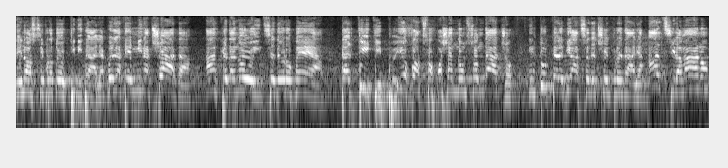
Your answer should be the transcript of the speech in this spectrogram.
dei nostri prodotti in Italia, quella che è minacciata anche da noi in sede europea dal TTIP. Io sto facendo un sondaggio in tutte le piazze del centro Italia, alzi la mano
